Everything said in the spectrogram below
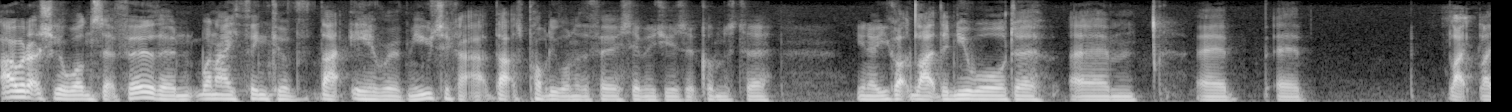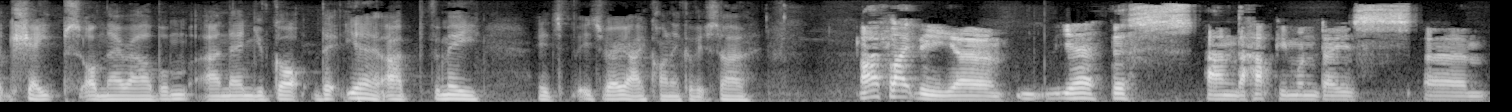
I would actually go one step further, and when I think of that era of music, I, that's probably one of the first images that comes to. You know, you got like the New Order, um, uh, uh, like like shapes on their album, and then you've got the yeah. Uh, for me, it's it's very iconic of its time. I've liked the um, yeah this and the Happy Mondays um,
